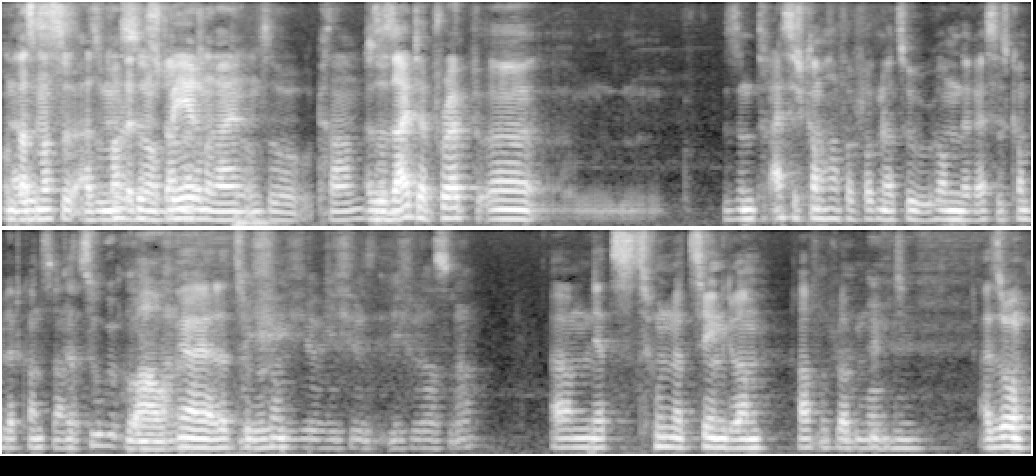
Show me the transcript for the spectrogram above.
Und Ja, was machst du? Also machst du noch komplettes Beeren Standard. rein und so Kram? Also so. seit der Prep äh, sind 30 Gramm Haferflocken dazugekommen, der Rest ist komplett konstant. Dazugekommen. Wow. Ja, ja, Wie viel, dazugekommen. wie, viel, wie, viel, wie viel hast du da? Ähm, jetzt 110 Gramm Haferflocken. Mhm. Also,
